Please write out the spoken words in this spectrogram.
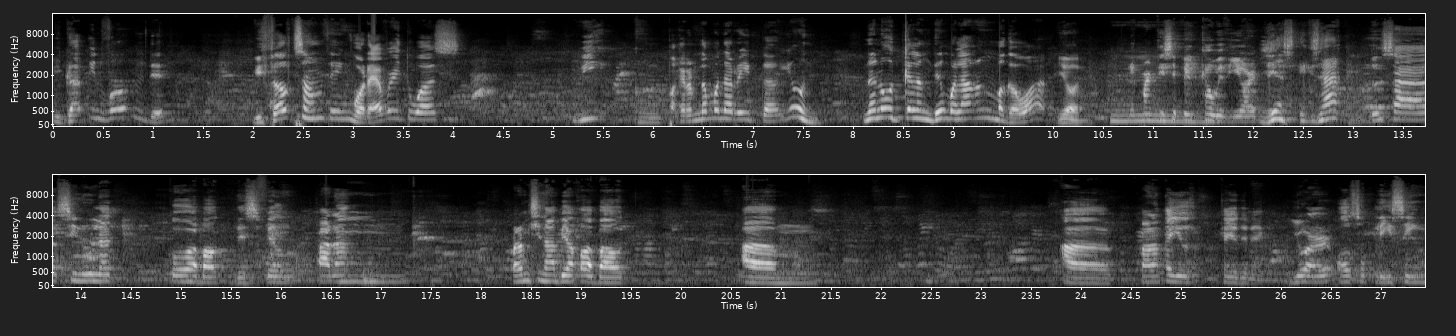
we got involved with it. We felt something, whatever it was. We, kung pakiramdam mo na rape ka, yun. Nanood ka lang din, wala kang magawa. Yun. Nag-participate ka with the art. Yes, exactly. Doon sa sinulat ko about this film, parang parang sinabi ako about um uh, parang kayo kayo direct you are also placing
